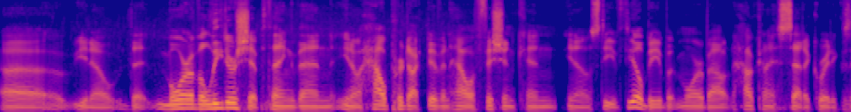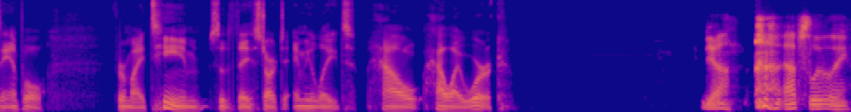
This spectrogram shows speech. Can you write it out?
uh, you know, that more of a leadership thing than you know how productive and how efficient can you know Steve Thiel be, but more about how can I set a great example for my team so that they start to emulate how how I work. Yeah, absolutely.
